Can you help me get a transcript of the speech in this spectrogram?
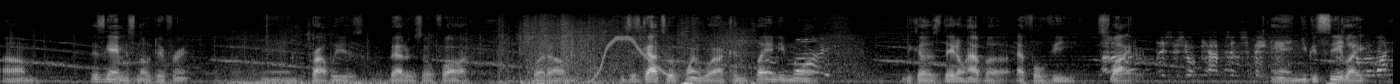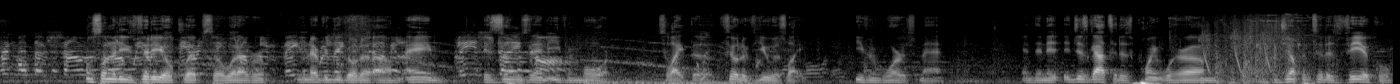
Um, this game is no different and probably is better so far. But um, it just got to a point where I couldn't play anymore because they don't have a FOV slider. And you can see like on some of these video clips or whatever, whenever you go to um, aim, it zooms in even more. So like the field of view is like even worse, man. And then it, it just got to this point where um, you jump into this vehicle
